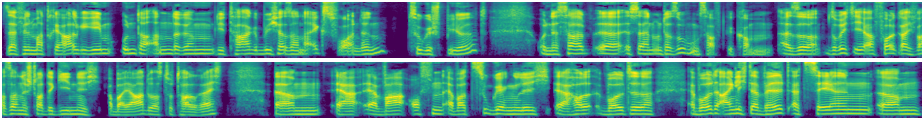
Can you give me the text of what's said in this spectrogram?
sehr viel Material gegeben, unter anderem die Tagebücher seiner Ex-Freundin, zugespielt und deshalb äh, ist er in Untersuchungshaft gekommen. Also so richtig erfolgreich war seine Strategie nicht. Aber ja, du hast total recht. Ähm, er, er war offen, er war zugänglich, er wollte, er wollte eigentlich der Welt erzählen, ähm,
